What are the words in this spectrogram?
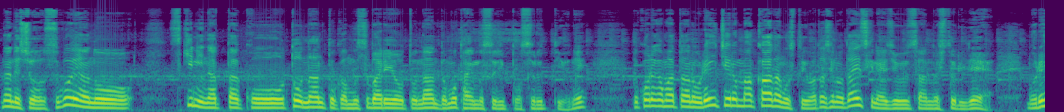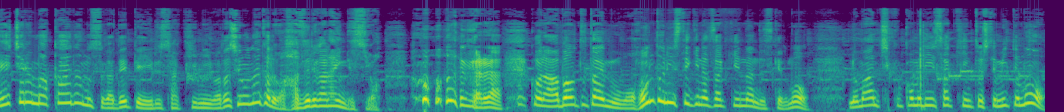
なんでしょうすごいあの好きになった子と何とか結ばれようと何度もタイムスリップをするっていうね。でこれがまたあのレイチェル・マカーダムスという私の大好きな女優さんの一人でもうレイチェル・マカーダムスが出ている作品に私の中では外れがないんですよ だからこの「アバウトタイム」も本当に素敵な作品なんですけどもロマンチックコメディ作品として見ても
